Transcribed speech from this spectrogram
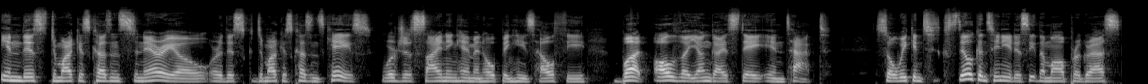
in this DeMarcus Cousins scenario or this DeMarcus Cousins case, we're just signing him and hoping he's healthy, but all the young guys stay intact. So we can t- still continue to see them all progress.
